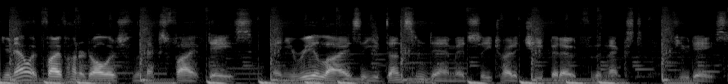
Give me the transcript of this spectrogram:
you're now at $500 for the next five days, and you realize that you've done some damage, so you try to cheap it out for the next few days.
